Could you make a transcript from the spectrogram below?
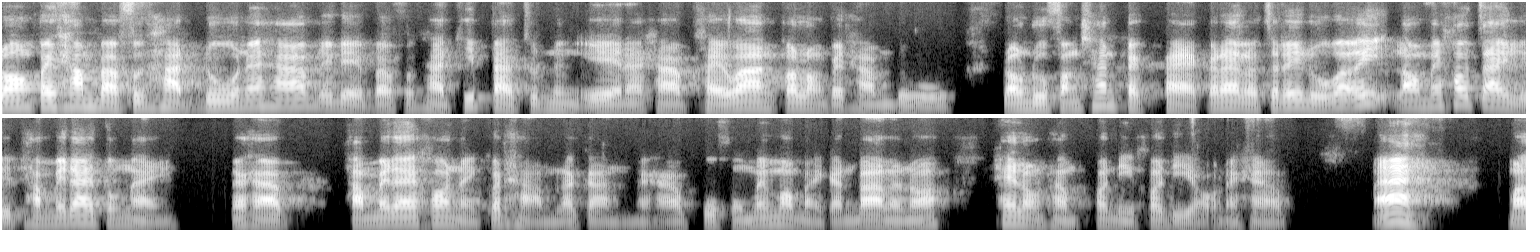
ลองไปทำแบบฝึกหัดดูนะครับเด็กๆแบบฝึกหัดที่ 8.1a นะครับใครว่างก็ลองไปทำดู ลองดูฟังก์ชันแปลกๆก็ได้เราจะได้รู้ว่าเอ้ยเราไม่เข้าใจหรือทำไม่ได้ตรงไหนนะครับทำไม่ได้ข้อไหนก็ถามแล้วกันนะครับครูคงไม่มอบหมายกันบ้านแล้วเนาะให้ลองทำข้อนี้ข้อเดียวนะครับอะ มา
